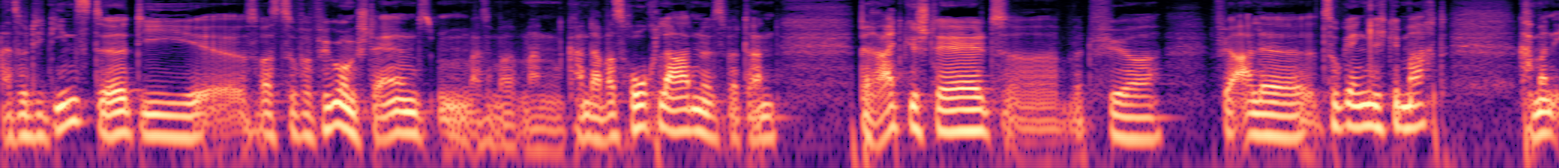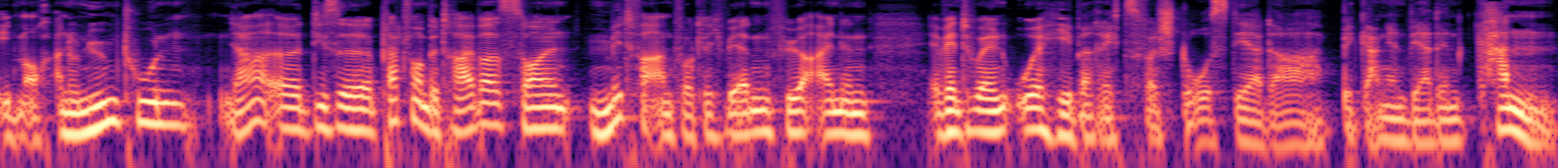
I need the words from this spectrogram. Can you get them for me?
also die Dienste, die äh, sowas zur Verfügung stellen, also man kann da was hochladen, es wird dann bereitgestellt, äh, wird für, für alle zugänglich gemacht, kann man eben auch anonym tun. Ja, äh, diese Plattformbetreiber sollen mitverantwortlich werden für einen eventuellen Urheberrechtsverstoß, der da begangen werden kann.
